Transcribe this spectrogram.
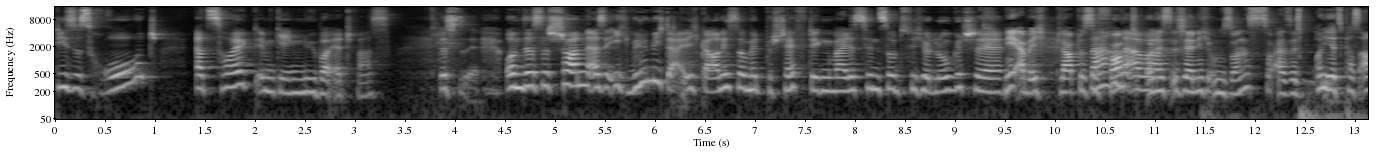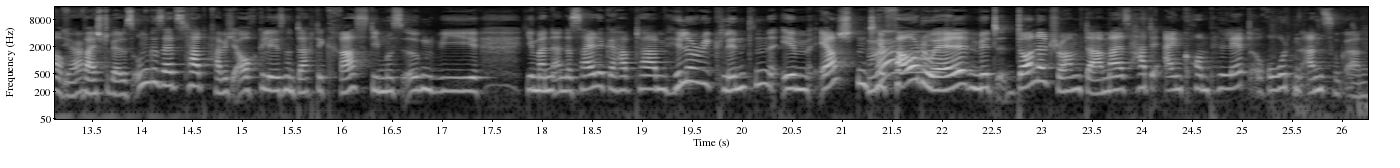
dieses Rot erzeugt im Gegenüber etwas. Das, und das ist schon, also ich will mich da eigentlich gar nicht so mit beschäftigen, weil das sind so psychologische. Nee, aber ich glaube das Sachen, sofort. aber- und es ist ja nicht umsonst so. Also Und jetzt pass auf, Ja. weißt du, wer das umgesetzt hat? Habe ich auch gelesen und dachte, krass, die muss irgendwie jemanden an der Seite gehabt haben. Hillary Clinton im ersten TV-Duell mit Donald Trump damals hatte einen komplett roten Anzug an.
